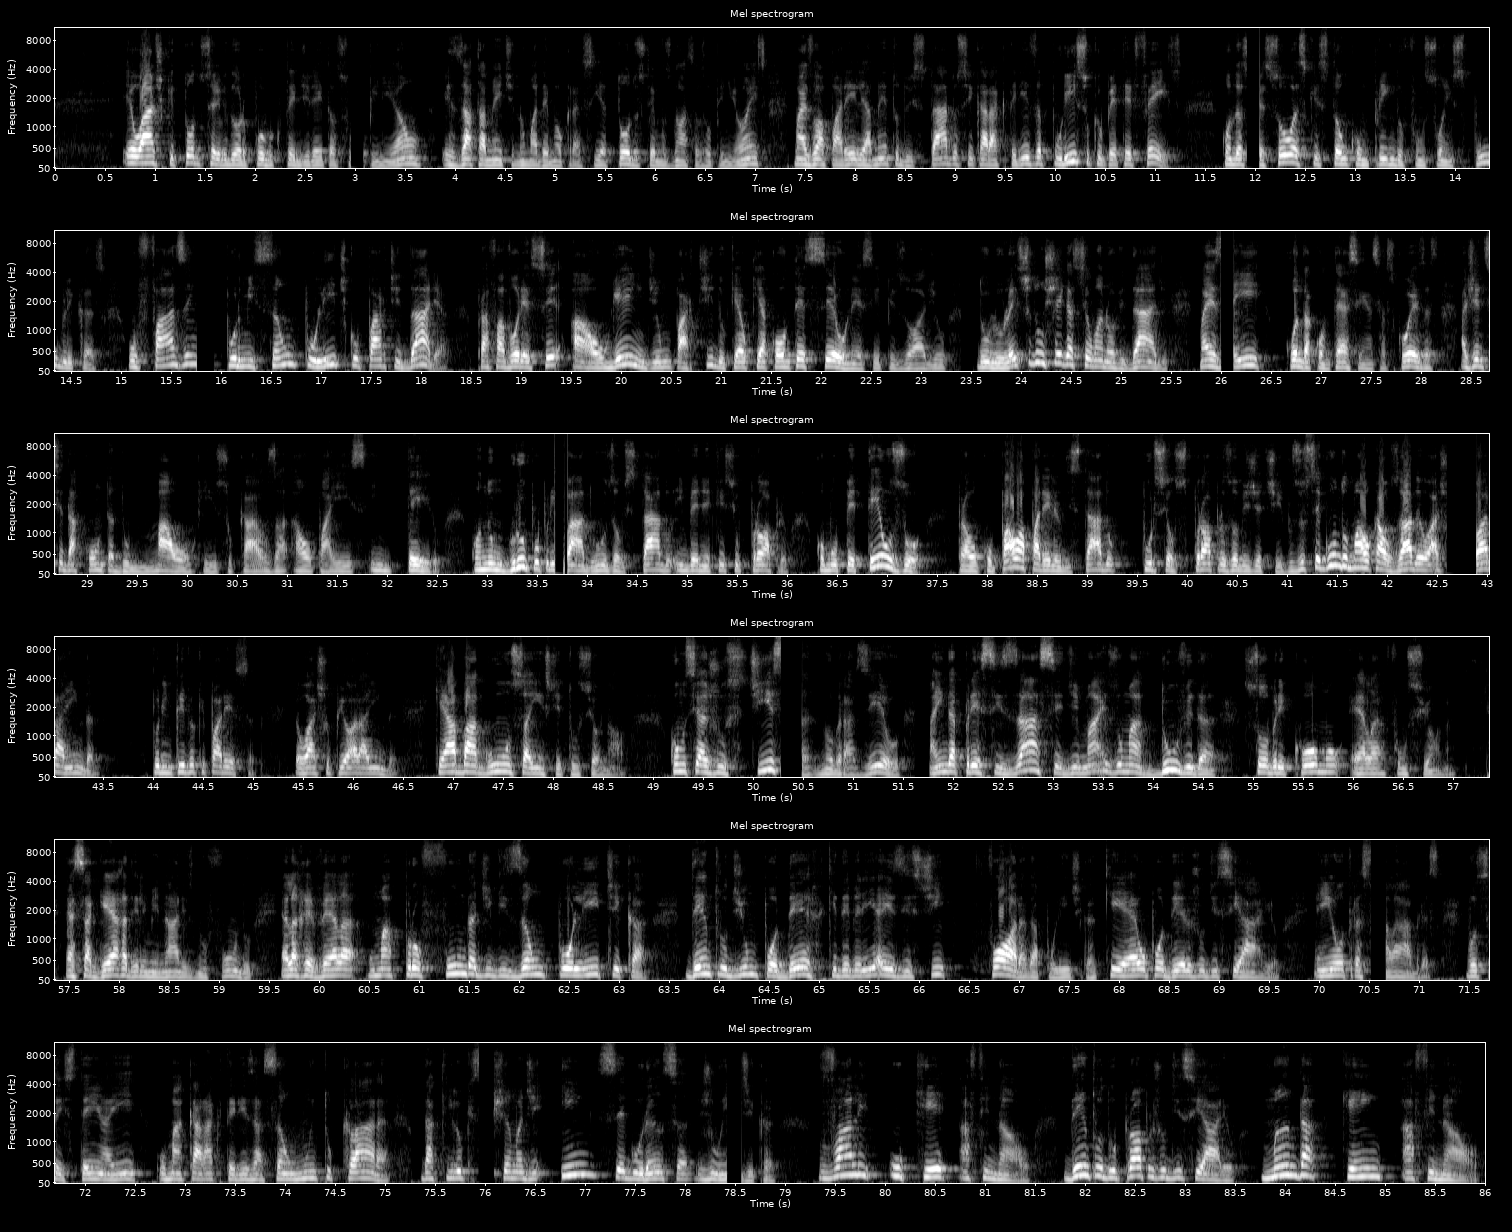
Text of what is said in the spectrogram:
eu acho que todo servidor público tem direito à sua opinião, exatamente numa democracia todos temos nossas opiniões, mas o aparelhamento do Estado se caracteriza por isso que o PT fez. Quando as pessoas que estão cumprindo funções públicas o fazem por missão político-partidária, para favorecer a alguém de um partido, que é o que aconteceu nesse episódio do Lula. Isso não chega a ser uma novidade, mas aí quando acontecem essas coisas, a gente se dá conta do mal que isso causa ao país inteiro. Quando um grupo privado usa o Estado em benefício próprio, como o PT usou para ocupar o aparelho de Estado por seus próprios objetivos. O segundo mal causado eu acho pior ainda, por incrível que pareça, eu acho pior ainda, que é a bagunça institucional. Como se a justiça no Brasil ainda precisasse de mais uma dúvida sobre como ela funciona. Essa guerra de liminares, no fundo, ela revela uma profunda divisão política dentro de um poder que deveria existir fora da política, que é o poder judiciário. Em outras palavras, vocês têm aí uma caracterização muito clara daquilo que se chama de insegurança jurídica. Vale o que, afinal? Dentro do próprio judiciário, manda quem, afinal?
